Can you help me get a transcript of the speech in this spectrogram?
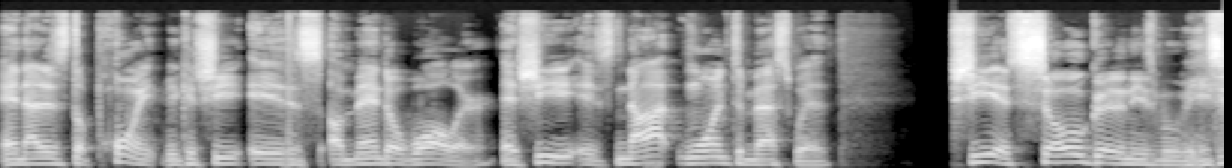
And that is the point because she is Amanda Waller and she is not one to mess with. She is so good in these movies.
